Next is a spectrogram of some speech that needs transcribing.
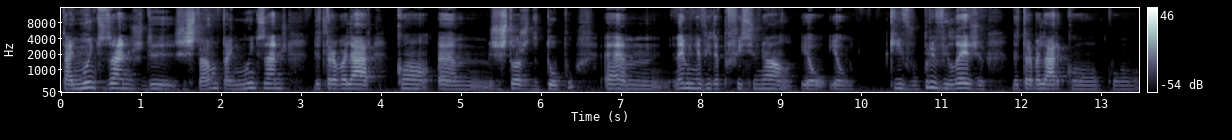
tenho muitos anos de gestão, tenho muitos anos de trabalhar com um, gestores de topo. Um, na minha vida profissional, eu, eu tive o privilégio de trabalhar com, com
